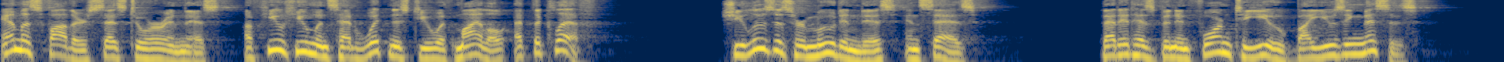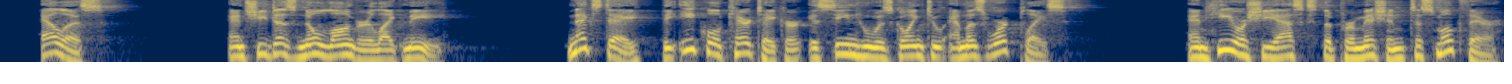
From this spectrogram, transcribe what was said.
Emma's father says to her in this, a few humans had witnessed you with Milo at the cliff. She loses her mood in this and says, that it has been informed to you by using Mrs. Ellis. And she does no longer like me. Next day, the equal caretaker is seen who is going to Emma's workplace and he or she asks the permission to smoke there.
